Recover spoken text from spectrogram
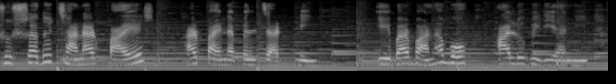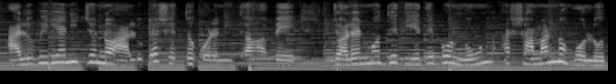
সুস্বাদু ছানার পায়েস আর পাইনাপেল চাটনি। এবার বানাবো আলু বিরিয়ানি। আলু বিরিয়ানির জন্য আলুটা সেদ্ধ করে নিতে হবে। জলের মধ্যে দিয়ে দেব নুন আর সামান্য হলুদ।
